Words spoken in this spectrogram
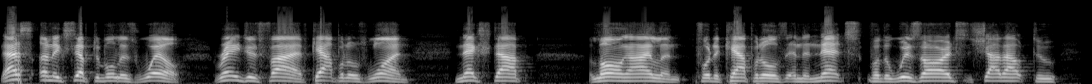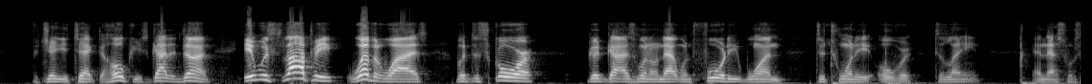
That's unacceptable as well. Rangers 5, Capitals 1. Next stop, Long Island for the Capitals and the Nets for the Wizards. Shout out to Virginia Tech. The Hokies got it done. It was sloppy weather wise, but the score, good guys went on that one 41 to 20 over Tulane. And that's what's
